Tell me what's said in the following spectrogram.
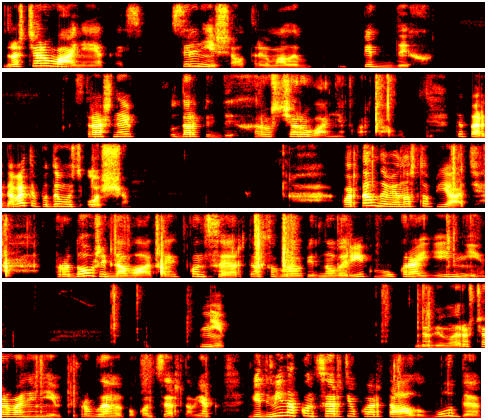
розчарування якесь. Сильніше отримали піддих. Страшний удар піддих. Розчарування кварталу. Тепер давайте подивимось ось що. Квартал 95 продовжить давати концерти, особливо під Новий рік в Україні. Ні. Любі мої, розчарування ні. Проблеми по концертам. Як відміна концертів кварталу буде,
